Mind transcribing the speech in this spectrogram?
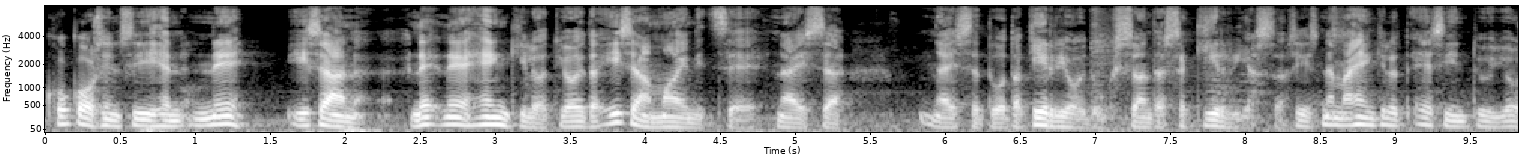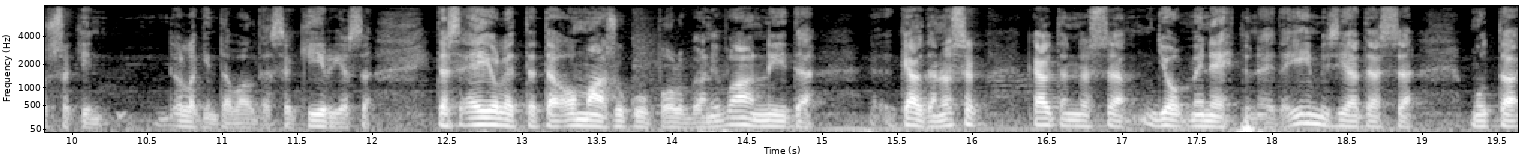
kokosin siihen ne isän, ne, ne henkilöt, joita isä mainitsee näissä, näissä tuota kirjoituksissaan tässä kirjassa. Siis nämä henkilöt esiintyy jossakin, jollakin tavalla tässä kirjassa. Tässä ei ole tätä omaa sukupolvea, niin vaan niitä käytännössä, käytännössä jo menehtyneitä ihmisiä tässä, mutta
